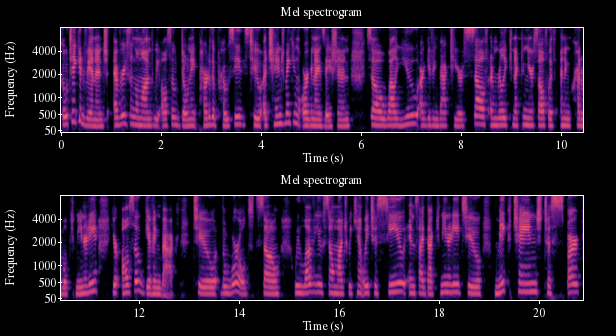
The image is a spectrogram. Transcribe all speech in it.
Go take advantage every single month. We also donate part of the proceeds to a change making organization. So while you are giving back to yourself and really connecting yourself with an incredible community, you're also giving back to the world. So we love you so much. We can't wait to see you inside that community to make change, to spark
